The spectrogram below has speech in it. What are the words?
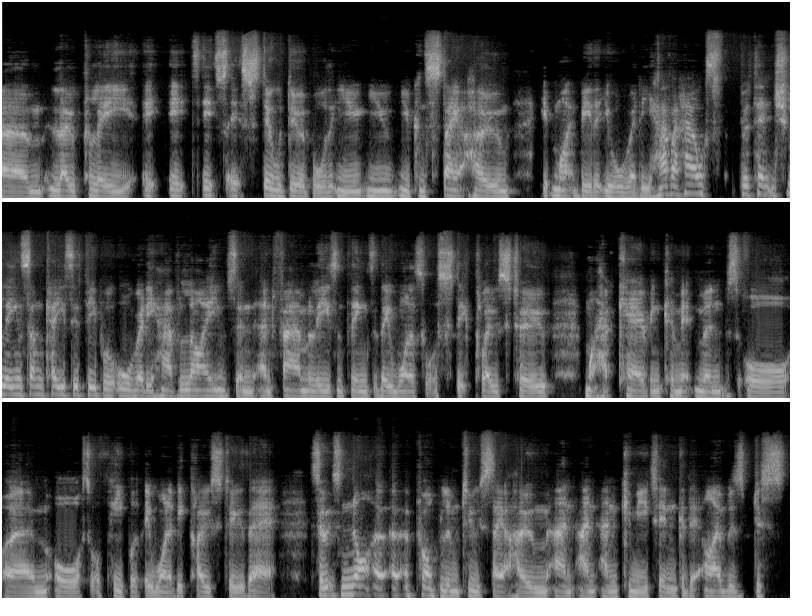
um, locally, it, it, it's it's still doable that you you you can stay at home. It might be that you already have a house potentially. In some cases, people already have lives and, and families and things that they want to sort of stick close to. Might have caring commitments or um, or sort of people that they want to be close to there. So it's not a, a problem to stay at home and and and commute in. Because I was just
